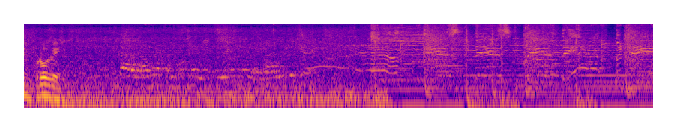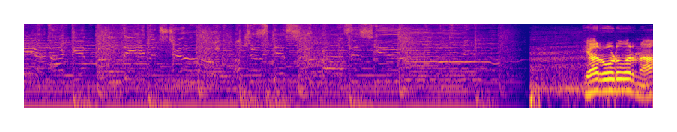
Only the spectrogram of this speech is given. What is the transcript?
इम्प्रूव्हिंग या रोडवर ना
